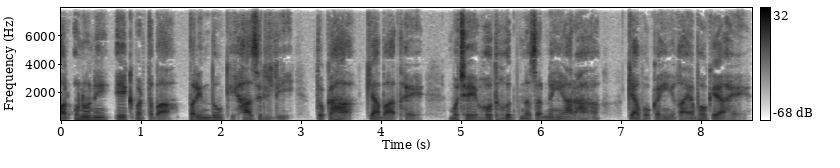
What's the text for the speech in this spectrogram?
اور انہوں نے ایک مرتبہ پرندوں کی حاضری لی تو کہا، کیا بات ہے؟ مجھے ہد ہد نظر نہیں آ رہا۔ کیا وہ کہیں غائب ہو گیا ہے؟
